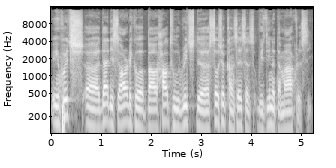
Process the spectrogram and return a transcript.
in which uh, that is article about how to reach the social consensus within a democracy.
